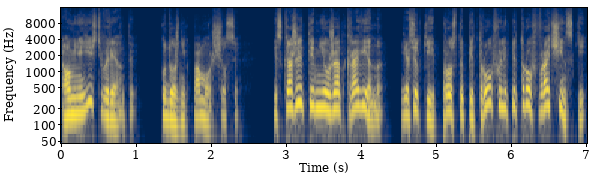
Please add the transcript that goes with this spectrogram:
А у меня есть варианты? Художник поморщился. И скажи ты мне уже откровенно. Я все-таки просто Петров или Петров Врачинский?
